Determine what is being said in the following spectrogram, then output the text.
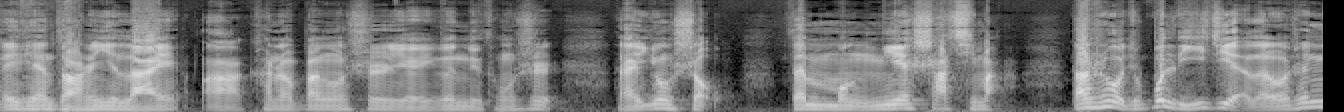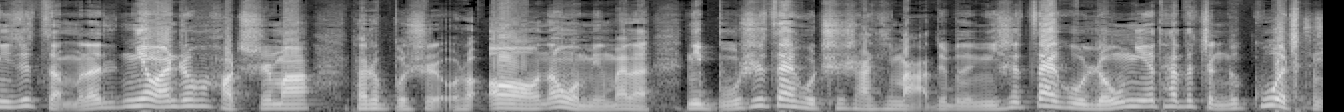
那天早上一来啊，看到办公室有一个女同事来用手在猛捏沙琪玛，当时我就不理解了，我说你这怎么了？捏完之后好吃吗？她说不是，我说哦，那我明白了，你不是在乎吃沙琪玛，对不对？你是在乎揉捏它的整个过程。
